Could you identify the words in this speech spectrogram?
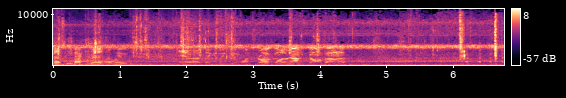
mess in the back of it. That way we can. Yeah, I think if we can get one truck. We're gonna combine.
